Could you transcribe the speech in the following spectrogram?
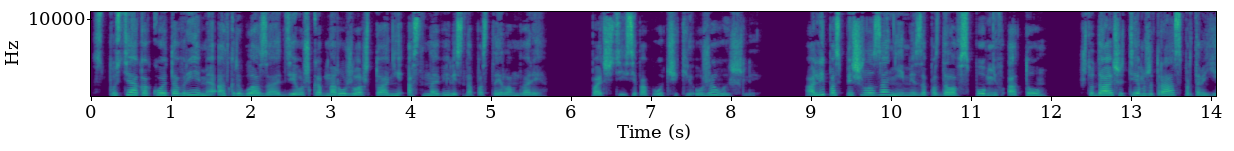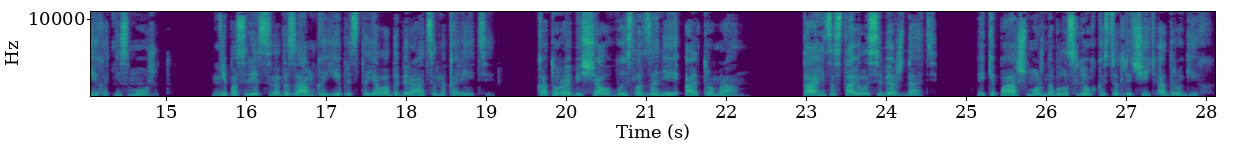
Спустя какое-то время, открыв глаза, девушка обнаружила, что они остановились на постоялом дворе. Почти все попутчики уже вышли. Али поспешила за ними, запоздала, вспомнив о том, что дальше тем же транспортом ехать не сможет. Непосредственно до замка ей предстояло добираться на карете, который обещал выслать за ней Альтромран. Танец заставила себя ждать. Экипаж можно было с легкостью отличить от других.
